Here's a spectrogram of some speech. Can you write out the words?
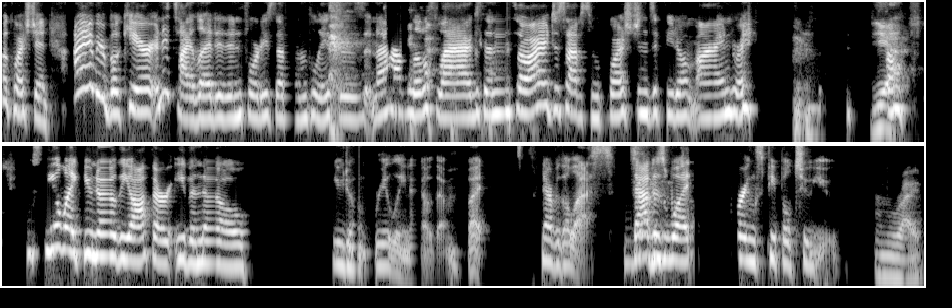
a question. I have your book here and it's highlighted in 47 places and I have little flags and so I just have some questions if you don't mind, right? Yeah. So you feel like you know the author even though you don't really know them, but nevertheless, that is what brings people to you. Right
